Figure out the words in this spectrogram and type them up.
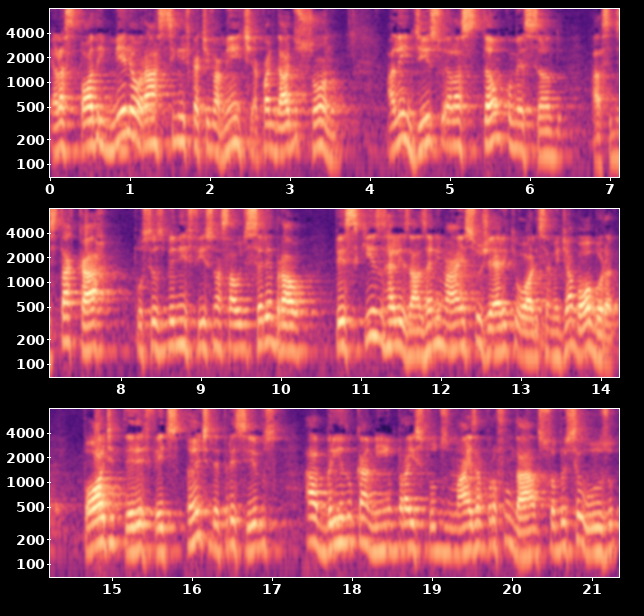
Elas podem melhorar significativamente a qualidade do sono. Além disso, elas estão começando a se destacar por seus benefícios na saúde cerebral. Pesquisas realizadas em animais sugerem que o óleo de semente de abóbora pode ter efeitos antidepressivos, abrindo caminho para estudos mais aprofundados sobre o seu uso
